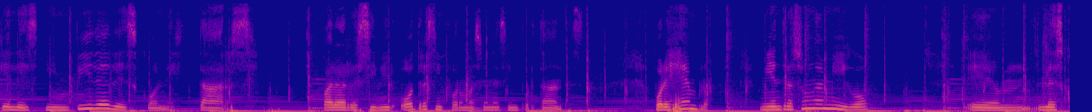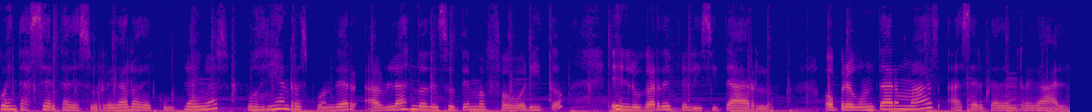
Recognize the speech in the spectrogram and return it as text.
que les impide desconectarse para recibir otras informaciones importantes. Por ejemplo, mientras un amigo em, les cuenta acerca de su regalo de cumpleaños, podrían responder hablando de su tema favorito en lugar de felicitarlo o preguntar más acerca del regalo.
